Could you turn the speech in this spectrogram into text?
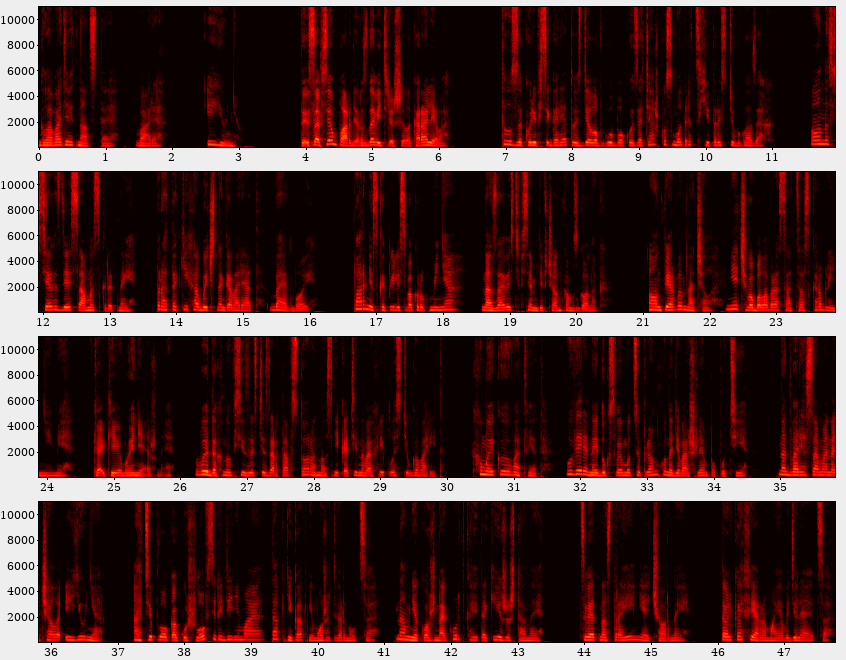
Глава 19. Варя. Июнь. «Ты совсем парня раздавить решила, королева?» Туз, закурив сигарету и сделав глубокую затяжку, смотрит с хитростью в глазах. Он из всех здесь самый скрытный. Про таких обычно говорят «bad boy». Парни скопились вокруг меня, на зависть всем девчонкам с гонок. Он первым начал, нечего было бросаться оскорблениями. «Какие мы нежные!» Выдохнув сизость изо рта в сторону, с никотиновой хриплостью говорит. Хмыкаю в ответ. Уверенно иду к своему цыпленку, надевая шлем по пути. На дворе самое начало июня, а тепло как ушло в середине мая, так никак не может вернуться. На мне кожаная куртка и такие же штаны. Цвет настроения черный. Только фера моя выделяется.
